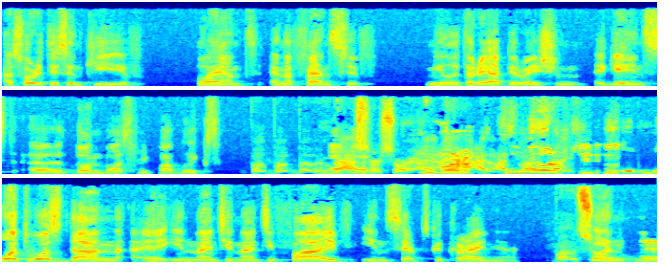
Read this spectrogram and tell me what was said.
authorities in Kiev planned an offensive military operation against uh, Donbas republics. But, but, but Ambassador, uh, sorry. Similar, I, I, I, similar to what was done uh, in 1995 in Serbska Krajina. But so, in, uh,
